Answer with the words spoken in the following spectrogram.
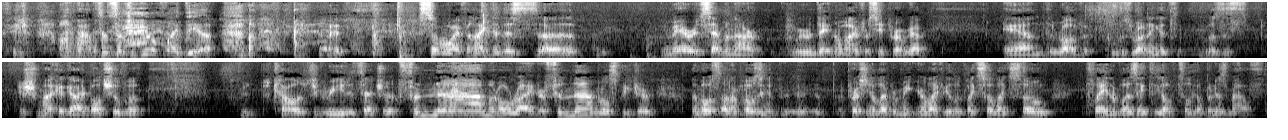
oh wow, this is such a beautiful idea. so my wife and I did this uh, marriage seminar. We were in Dayton, Ohio, for a seat program, and the Rav who was running it was this Geshmaka guy, Baal Tshuva, college degree, etc. Phenomenal writer, phenomenal speaker, the most unopposing person you'll ever meet in your life. You look like so, like so plain and blasé until he opened his mouth.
